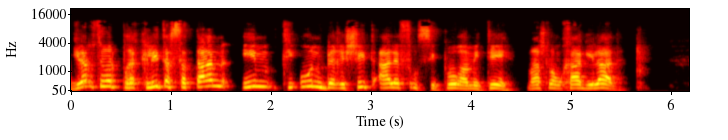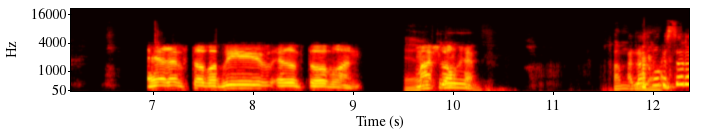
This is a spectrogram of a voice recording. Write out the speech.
גלעד רוצה להיות פרקליט השטן עם טיעון בראשית א' הוא סיפור אמיתי, מה שלומך גלעד? ערב טוב אביב, ערב טוב רן, מה שלומכם? אנחנו בסדר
